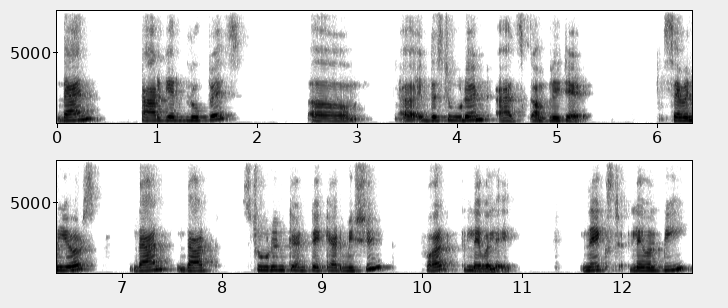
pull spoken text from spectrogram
Then target group is, um, uh, if the student has completed seven years, then that student can take admission for level A. Next, level B,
